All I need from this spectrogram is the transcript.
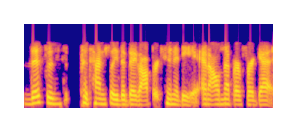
This is potentially the big opportunity. And I'll never forget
